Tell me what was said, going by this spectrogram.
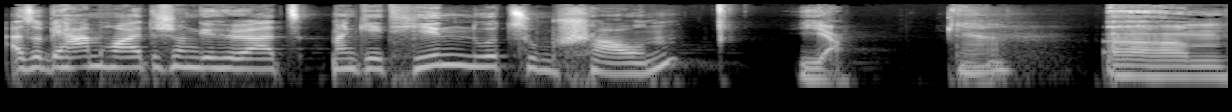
Also wir haben heute schon gehört, man geht hin nur zum Schauen. Ja. Ja. Ähm,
